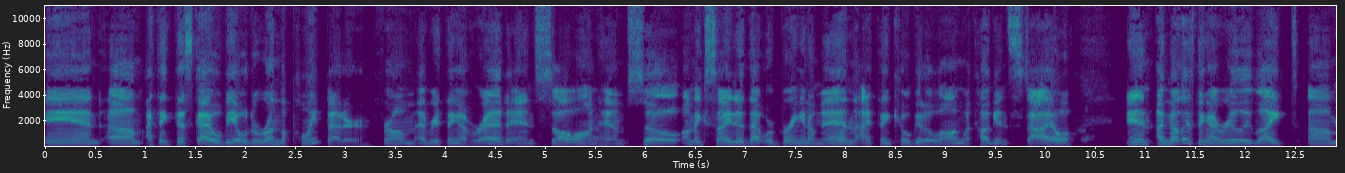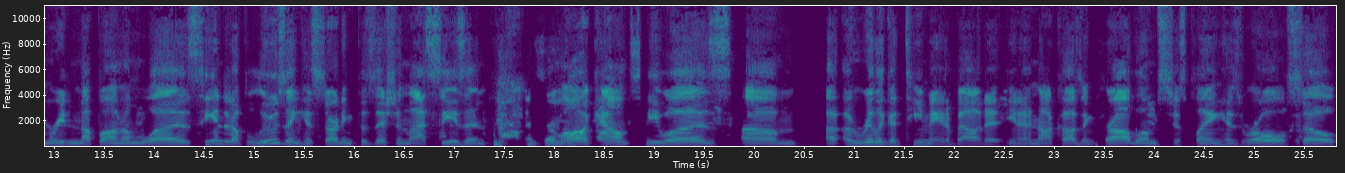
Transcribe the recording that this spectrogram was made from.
And um, I think this guy will be able to run the point better from everything I've read and saw on him. So I'm excited that we're bringing him in. I think he'll get along with Huggins' style. And another thing I really liked um, reading up on him was he ended up losing his starting position last season. And from all accounts, he was um, a, a really good teammate about it, you know, not causing problems, just playing his role. So,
